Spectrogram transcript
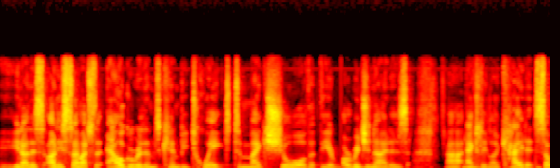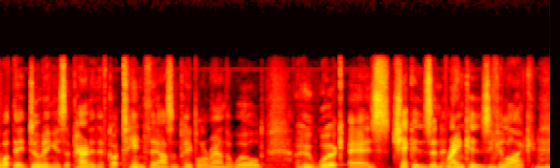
you know, there's only so much that algorithms can be tweaked to make sure that the originators are mm. actually located. So what they're doing is apparently they've got 10,000 people around the world who work as checkers and rankers, if mm-hmm. you like, mm-hmm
